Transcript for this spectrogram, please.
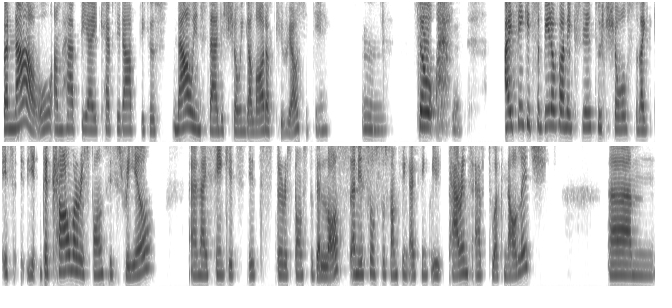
But now I'm happy I kept it up because now instead it's showing a lot of curiosity. Mm. So I think it's a bit of an experience to show like it's the trauma response is real. And I think it's it's the response to the loss, and it's also something I think we parents have to acknowledge. Um,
